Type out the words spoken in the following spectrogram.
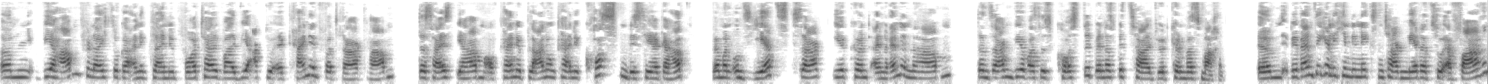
wir haben vielleicht sogar einen kleinen Vorteil, weil wir aktuell keinen Vertrag haben. Das heißt, wir haben auch keine Planung, keine Kosten bisher gehabt. Wenn man uns jetzt sagt, ihr könnt ein Rennen haben, dann sagen wir, was es kostet. Wenn das bezahlt wird, können wir es machen. Ähm, wir werden sicherlich in den nächsten Tagen mehr dazu erfahren.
